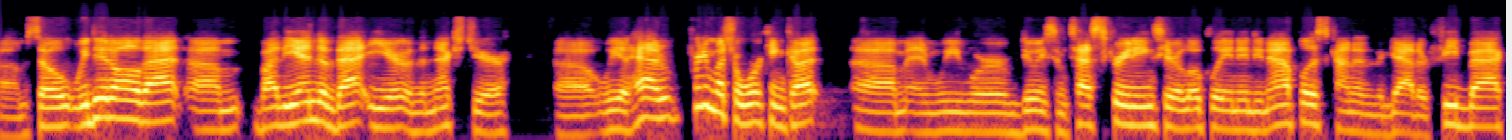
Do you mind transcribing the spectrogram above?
Um, so we did all that. Um, by the end of that year, or the next year, uh, we had had pretty much a working cut, um, and we were doing some test screenings here locally in Indianapolis, kind of to gather feedback.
